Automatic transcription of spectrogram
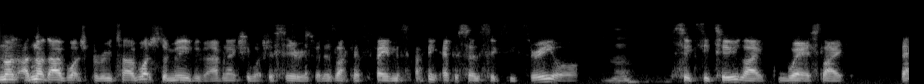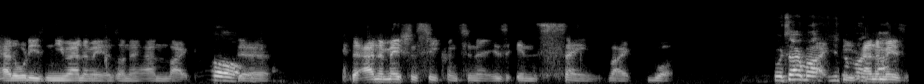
not not that I've watched Boruto. I've watched the movie, but I haven't actually watched the series. But there's like a famous, I think episode 63 or Mhm. 62, like where it's like they had all these new animators on it, and like Oh, the the animation sequence in it is insane. Like what we're talking about you these talking about animes,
